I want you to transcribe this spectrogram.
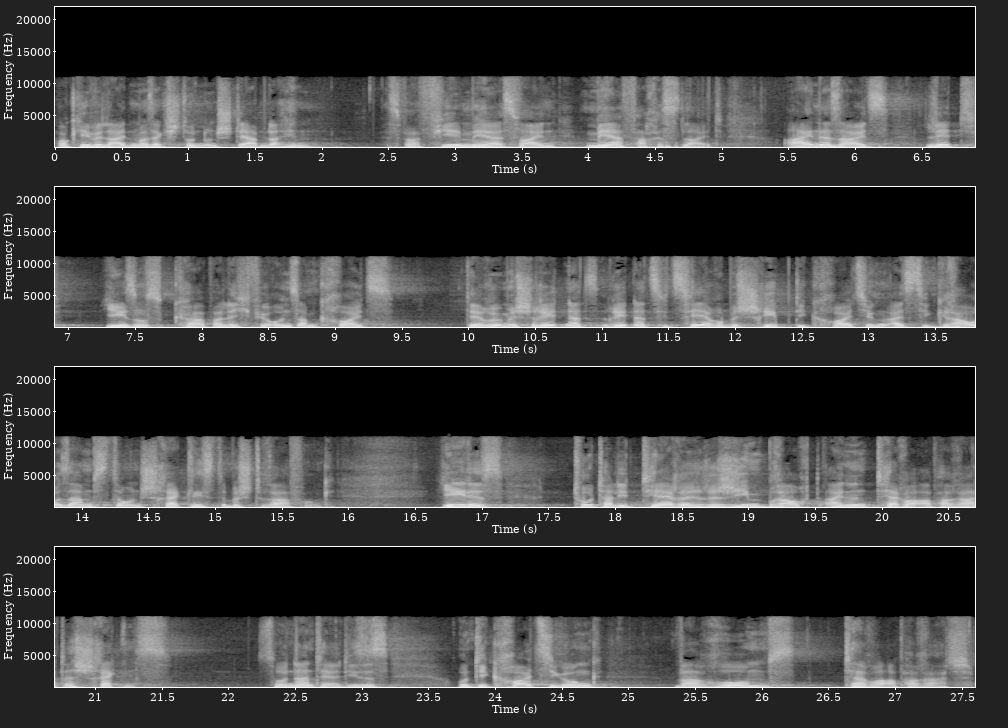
okay, wir leiden mal sechs Stunden und sterben dahin. Es war viel mehr. Es war ein mehrfaches Leid. Einerseits litt Jesus körperlich für uns am Kreuz. Der römische Redner, Redner Cicero beschrieb die Kreuzigung als die grausamste und schrecklichste Bestrafung. Jedes totalitäre Regime braucht einen Terrorapparat des Schreckens. So nannte er dieses. Und die Kreuzigung war Roms Terrorapparat.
